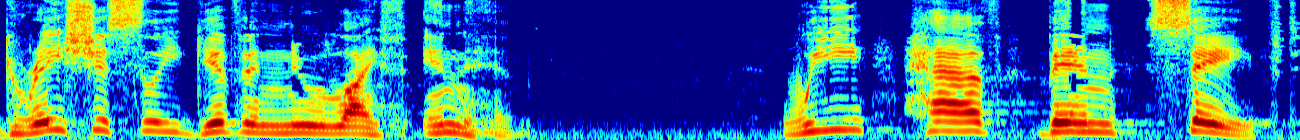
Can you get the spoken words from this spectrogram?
graciously given new life in him. We have been saved.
